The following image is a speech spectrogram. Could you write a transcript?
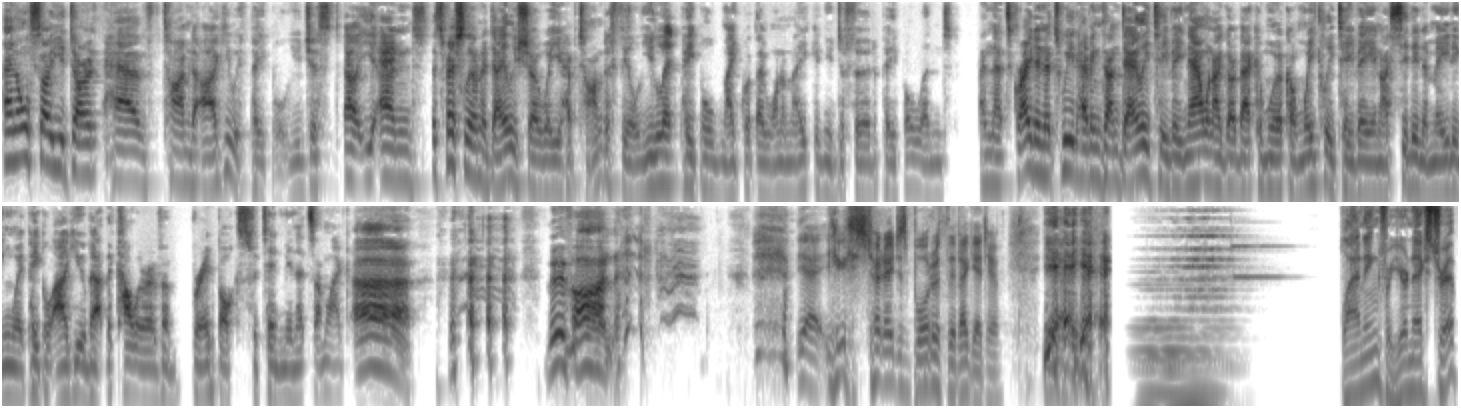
And also you don't have time to argue with people. You just uh, y- and especially on a daily show where you have time to fill, you let people make what they want to make and you defer to people and and that's great. And it's weird having done daily TV. Now when I go back and work on weekly TV and I sit in a meeting where people argue about the color of a bread box for 10 minutes, I'm like, ah, move on. Yeah. You straight away just bored with it. I get you. yeah Yeah, yeah. Planning for your next trip?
